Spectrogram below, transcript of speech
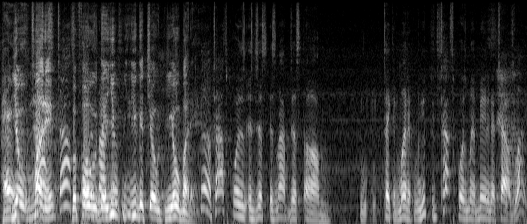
Half. your money child before the, you just- you get your your money. Yeah, child support is, is just it's not just um, taking money from you. The Child support is man being in that child's life.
